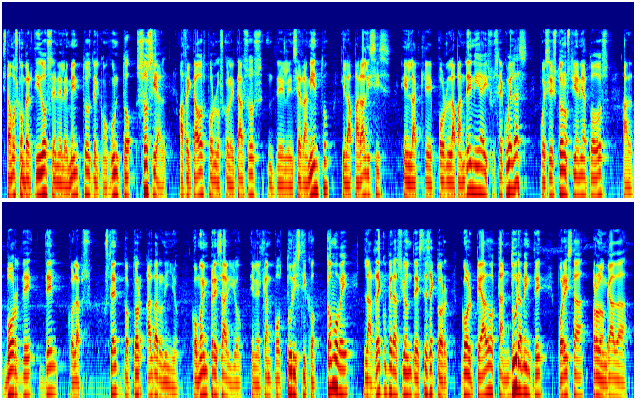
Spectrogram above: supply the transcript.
Estamos convertidos en elementos del conjunto social afectados por los coletazos del encerramiento y la parálisis en la que por la pandemia y sus secuelas, pues esto nos tiene a todos al borde del colapso. Usted, doctor Álvaro Niño, como empresario en el campo turístico, ¿cómo ve la recuperación de este sector golpeado tan duramente por esta prolongada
